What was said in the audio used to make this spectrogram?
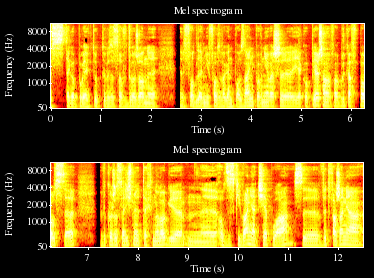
z tego projektu, który został wdrożony w odlewni Volkswagen Poznań, ponieważ e, jako pierwsza fabryka w Polsce wykorzystaliśmy technologię mm, e, odzyskiwania ciepła z wytwarzania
